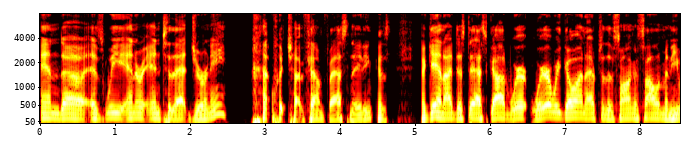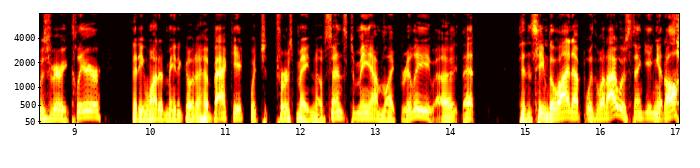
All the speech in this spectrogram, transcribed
And uh, as we enter into that journey, which I found fascinating because, again, I just asked God, where, where are we going after the Song of Solomon? He was very clear that he wanted me to go to Habakkuk, which at first made no sense to me. I'm like, really? Uh, that didn't seem to line up with what I was thinking at all.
